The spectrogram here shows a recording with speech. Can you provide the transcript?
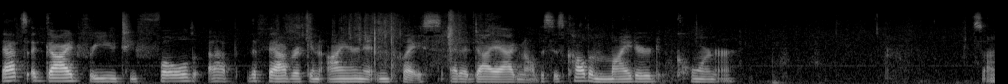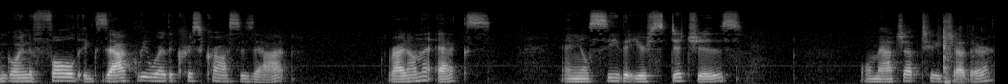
that's a guide for you to fold up the fabric and iron it in place at a diagonal. This is called a mitered corner. So I'm going to fold exactly where the crisscross is at, right on the X, and you'll see that your stitches will match up to each other.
